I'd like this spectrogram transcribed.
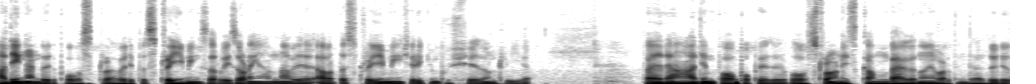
ആദ്യം കണ്ട ഒരു പോസ്റ്റർ അവരിപ്പോൾ സ്ട്രീമിംഗ് സർവീസ് തുടങ്ങിയ അവർ അവരുടെ സ്ട്രീമിംഗ് ശരിക്കും പുഷ് ചെയ്തുകൊണ്ടിരിക്കുക അപ്പോൾ അതിൽ ആദ്യം പോപ്പപ്പ് ചെയ്തൊരു പോസ്റ്ററാണ് ഈ സ്കം ബാഗ് എന്ന് പറഞ്ഞ പടത്തിന്റെ അതൊരു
